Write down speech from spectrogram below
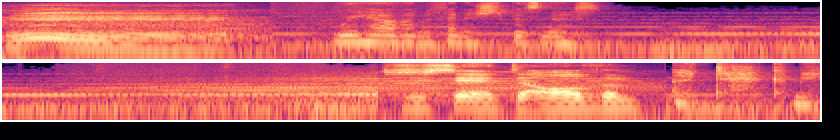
Hmm. We have unfinished business. Does he say it to all of them? Attack me.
